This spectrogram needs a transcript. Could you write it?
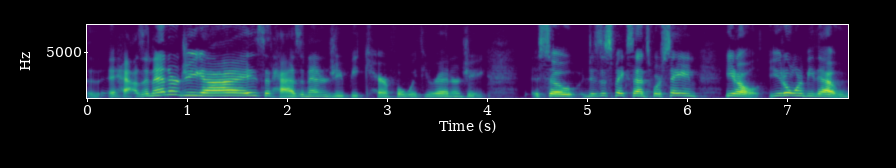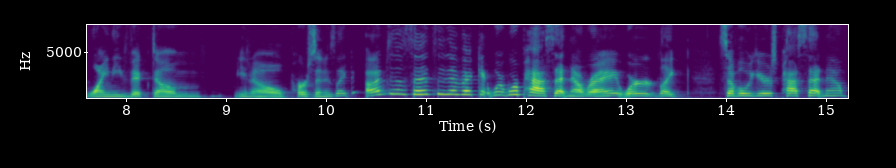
it has an energy, guys. It has an energy. Be careful with your energy. So, does this make sense? We're saying, you know, you don't want to be that whiny victim, you know, person who's like, I'm so sensitive. I can't. We're, we're past that now, right? We're like several years past that now.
